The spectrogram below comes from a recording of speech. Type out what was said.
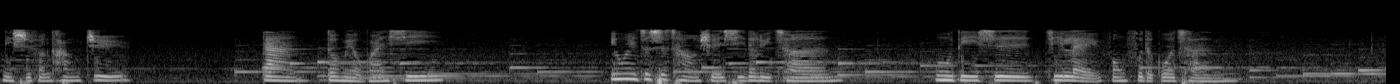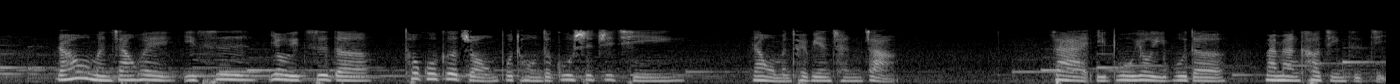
你十分抗拒，但都没有关系，因为这是场学习的旅程，目的是积累丰富的过程，然后我们将会一次又一次的。透过各种不同的故事剧情，让我们蜕变成长，在一步又一步的慢慢靠近自己。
